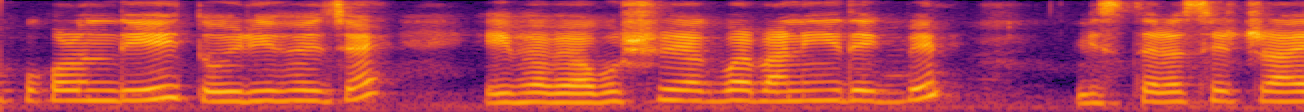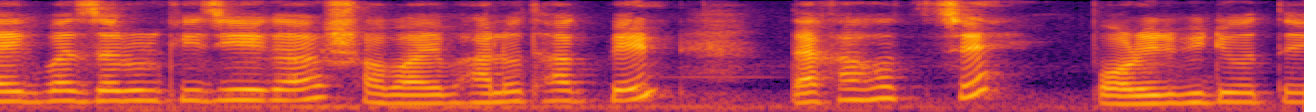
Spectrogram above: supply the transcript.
উপকরণ দিয়েই তৈরি হয়ে যায় এইভাবে অবশ্যই একবার বানিয়ে দেখবেন इस तरह से ट्राई एक बार ज़रूर कीजिएगा সবাই ভালো থাকবেন দেখা হচ্ছে পরের ভিডিওতে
